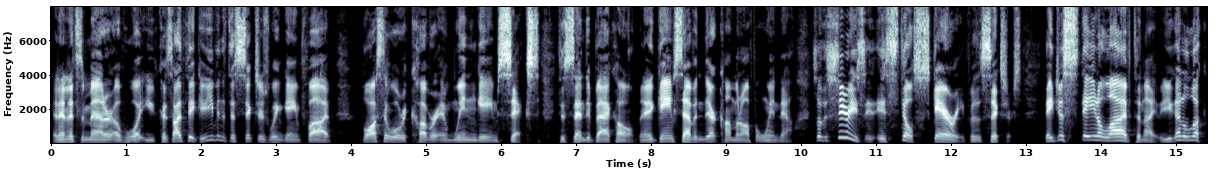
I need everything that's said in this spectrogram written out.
And then it's a matter of what you, because I think even if the Sixers win game five, Boston will recover and win game six to send it back home. And in game seven, they're coming off a win now. So the series is still scary for the Sixers. They just stayed alive tonight. You got to look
